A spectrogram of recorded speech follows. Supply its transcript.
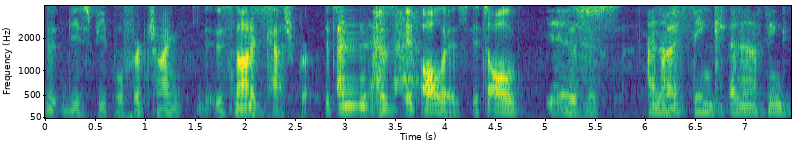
the, these people for trying? It's not It's- a cash grab. It's because it all is. It's all Yes. business, And I think, and I think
